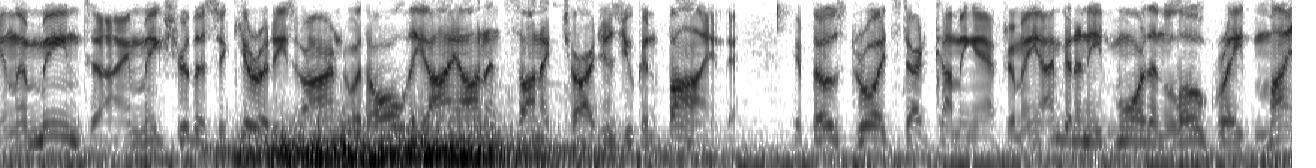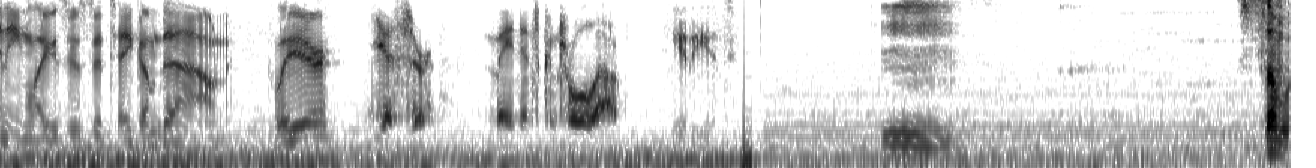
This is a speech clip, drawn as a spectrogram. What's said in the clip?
In the meantime, make sure the security's armed with all the ion and sonic charges you can find. If those droids start coming after me, I'm gonna need more than low-grade mining lasers to take them down. Clear? Yes, sir. Maintenance control out. Idiot. Hmm. Some.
